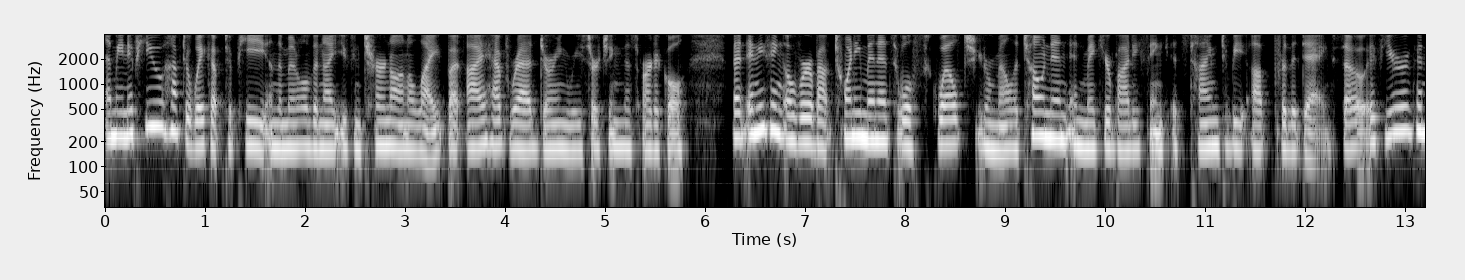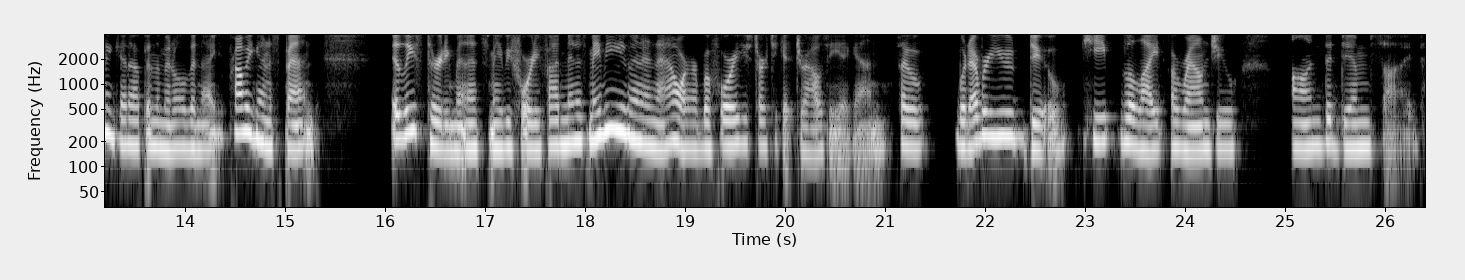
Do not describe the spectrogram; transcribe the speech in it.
I mean, if you have to wake up to pee in the middle of the night, you can turn on a light. But I have read during researching this article that anything over about 20 minutes will squelch your melatonin and make your body think it's time to be up for the day. So if you're going to get up in the middle of the night, you're probably going to spend at least 30 minutes, maybe 45 minutes, maybe even an hour before you start to get drowsy again. So whatever you do, keep the light around you on the dim side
